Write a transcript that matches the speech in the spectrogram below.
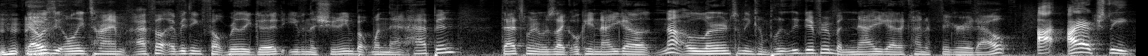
Mhm. That was the only time I felt everything felt really good, even the shooting. But when that happened, that's when it was like, okay, now you gotta not learn something completely different, but now you gotta kind of figure it out. I, I actually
